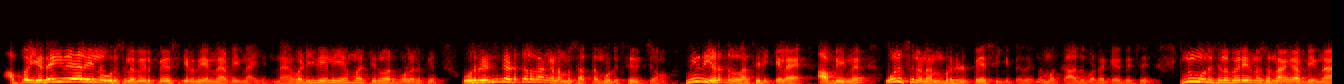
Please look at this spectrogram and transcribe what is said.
அப்போ இடைவேளையில் ஒரு சில பேர் பேசிக்கிறது என்ன அப்படின்னா என்ன வடிவேலு ஏமாச்சிருவார் போல இருக்கு. ஒரு ரெண்டு இடத்துல தாங்க நம்ம சத்தம் போட்டு சிரித்தோம் மீதி இடத்துலலாம் சிரிக்கலை அப்படின்னு ஒரு சில நண்பர்கள் பேசிக்கிட்டது நம்ம காது படம் கேட்டுச்சு. இன்னும் ஒரு சில பேர் என்ன சொன்னாங்க அப்படின்னா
